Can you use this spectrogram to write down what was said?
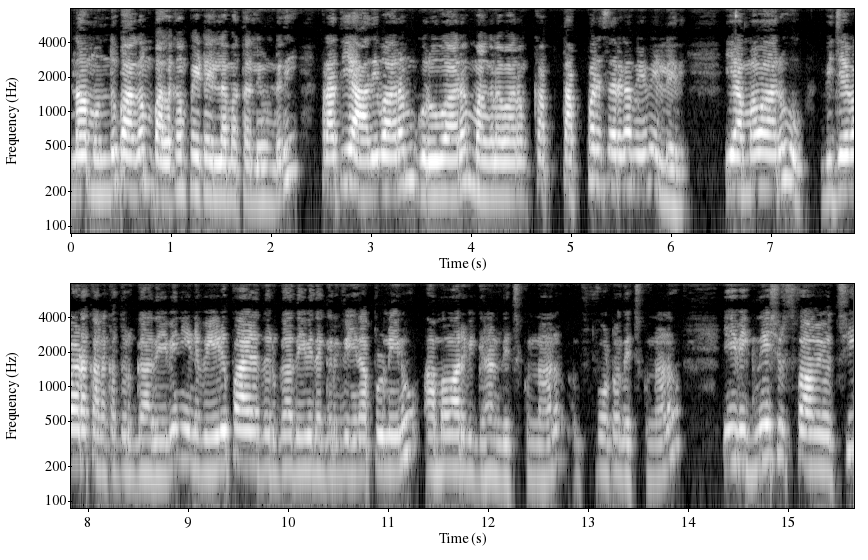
నా ముందు భాగం బలకంపేట ఎల్లమ్మ తల్లి ఉండేది. ప్రతి ఆదివారం గురువారం మంగళవారం తప్పనిసరిగా మేము వెళ్ళేది. ఈ అమ్మవారు విజయవాడ కనకదుర్గాదేవి నేను వేడుపాయల దుర్గాదేవి దగ్గరికి పోయినప్పుడు నేను అమ్మవారి విగ్రహాన్ని తెచ్చుకున్నాను ఫోటో తెచ్చుకున్నాను. ఈ విఘ్నేశ్వర స్వామి వచ్చి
